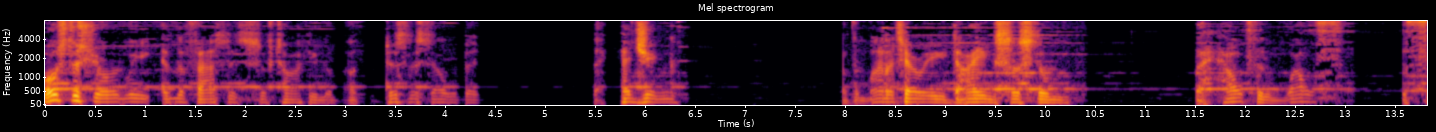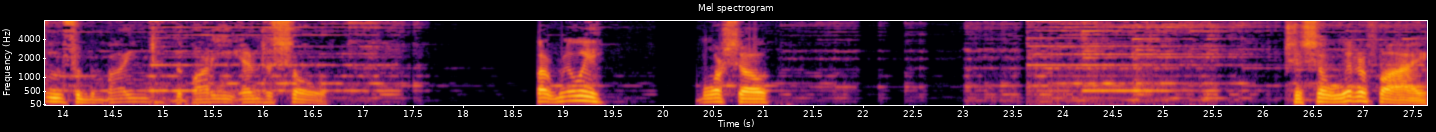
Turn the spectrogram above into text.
most assuredly in the facets of talking about the business element, the hedging of the monetary dying system, the health and wealth, the food for the mind, the body, and the soul. But really, more so, to solidify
